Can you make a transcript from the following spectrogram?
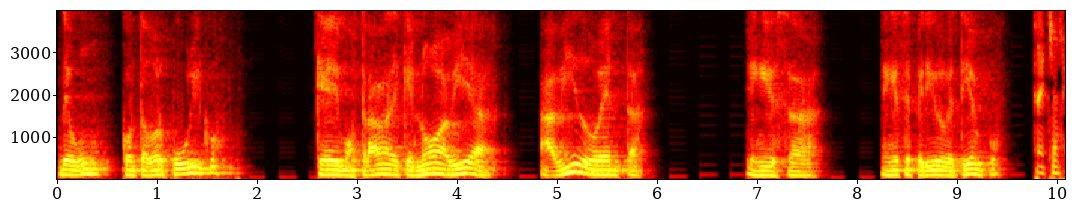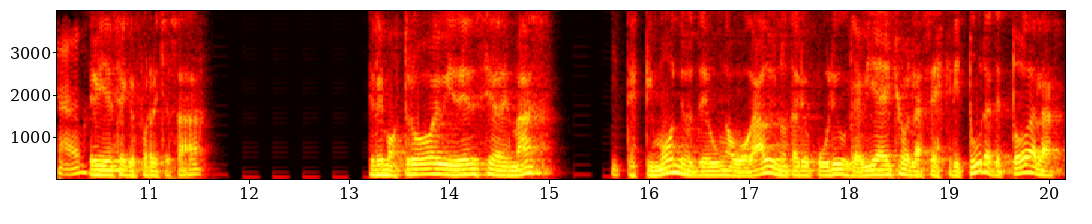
de un contador público que demostraba de que no había habido venta en, esa, en ese periodo de tiempo Rechazado. evidencia que fue rechazada. Se le mostró evidencia además y testimonios de un abogado y notario público que había hecho las escrituras de todas las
